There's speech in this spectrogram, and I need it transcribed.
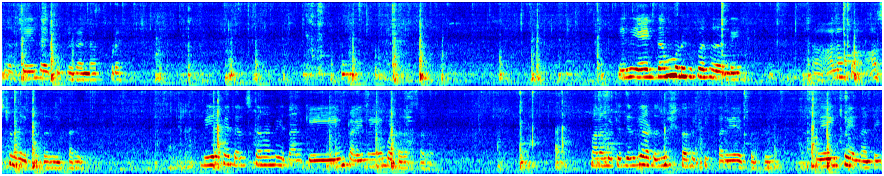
ఇలా చేంజ్ అవుతుంది చూడండి అప్పుడే. ఇది ఏకదమ్ ఉడికిపోతుందండి చాలా ఫాస్ట్గా అయిపోతుంది ఈ కర్రీ. బీరకాయ తెలుసు కదండి దానికి ఏం టైం ఏం పట్టదు అసలు. మనం ఇటు తిరిగి అటు చూసి కర్రీకి కర్రీ అయిపోతుంది. వేగిపోయిందండి.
